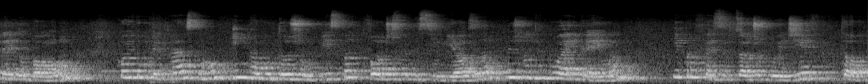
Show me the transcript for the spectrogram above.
Кредо Боно, който прекрасно и много точно описва творческата симбиоза между Николай Трейман и професор Цочо Бояджиев, то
